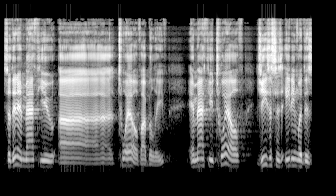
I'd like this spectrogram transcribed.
So then in Matthew uh, 12, I believe, in Matthew 12, Jesus is eating with his,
